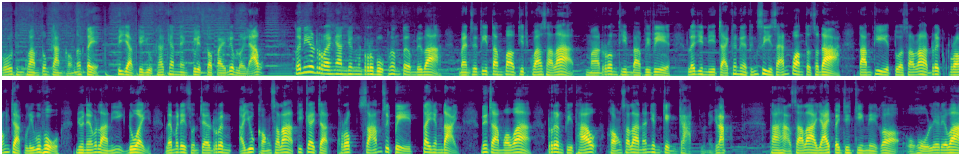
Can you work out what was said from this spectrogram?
รู้ถึงความต้องการของนักเตะที่อยากจะอยู่ค้าแข่งในอังกฤษต่อไปเรียบร้อยแล้ว ตอนนี้รายงานยังระบุเพิ่มเติมด้วยว่าแมนเชสเตอร์ตั้งเป้าที่คว้าซาร่ามาร่วมทีมแบบฟรีๆและยินดีจ่ายค่าเหนื่อยถึง 4 0 0 0 0 0ปอนด์ต่อสัปดาห์ตามที่ตัวซาร่าเรียกร้องจากลิเวอร์พูลอยู่ในเวลานี้อีกด้วย และไม่ได้สนใจเรื่องอายุของซาร่าที่ใกล้จะครบ 30 ปีแต่ยังได้เนื่องจากมองว่าเรื่องฝีเท้าของซาร่านั้นยังเก่งกาจอยู่นะครับถ้าหากซาร่าย้ายไปจริงๆเนี่ยก็โอ้โหเรียกได้ว่า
